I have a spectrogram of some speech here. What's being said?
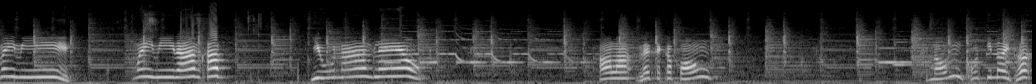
ไม่มี ไม่มีน้ำครับ หิวน้ำแล้ว เอาละแล้วแต่กระป๋อง ขนมขอกินหน่อยเถอะ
